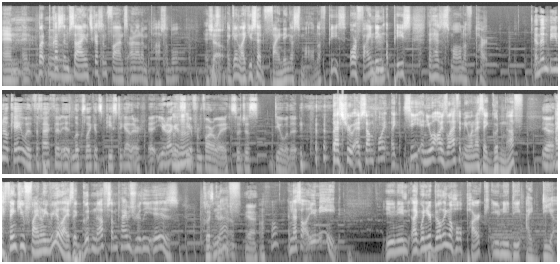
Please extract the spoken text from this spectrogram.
And and but custom signs, custom fonts are not impossible. It's just No. again, like you said, finding a small enough piece or finding Mm-hmm. a piece that has a small enough part. and then being okay with the fact that it looks like it's pieced together. Uh, You're not going to Mm-hmm. see it from far away, so just deal with it. That's true. At some point, like see, and you always laugh at me when I say good enough. yeah. I think you finally realize that good enough sometimes really is good Just enough. Yeah. Uh-huh. And that's all you need. You need like when you're building a whole park, you need the idea.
